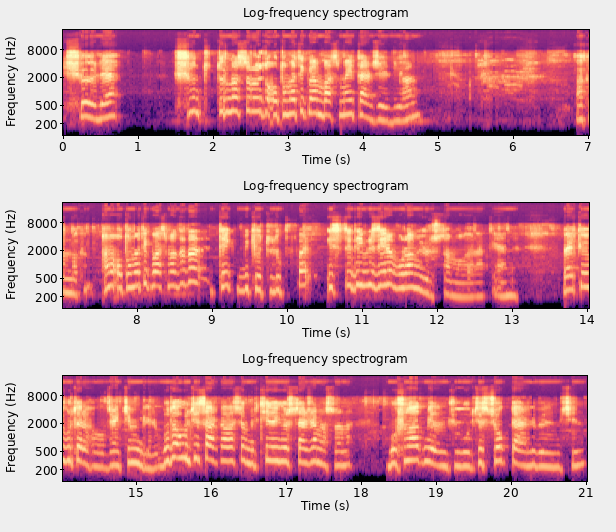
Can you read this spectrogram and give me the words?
Şöyle. Şunu tutturması o yüzden otomatik ben basmayı tercih ediyorum. Bakın bakın. Ama otomatik basmada da tek bir kötülük var. İstediğimiz yere vuramıyoruz tam olarak yani. Belki öbür tarafa vuracaksın kim bilir. Bu da ultisi arkadaşlar. Ultiyi de göstereceğim az sonra. Boşuna atmayalım çünkü ultisi çok değerli benim için.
